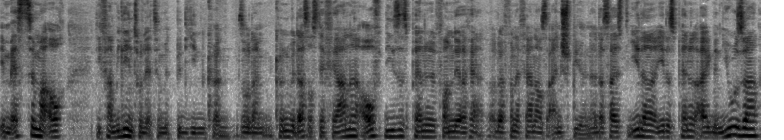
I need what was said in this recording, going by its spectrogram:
im Esszimmer auch die Familientoilette mit bedienen können. So, dann können wir das aus der Ferne auf dieses Panel von der Fer oder von der Ferne aus einspielen. Ne? Das heißt, jeder, jedes Panel eigenen User,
